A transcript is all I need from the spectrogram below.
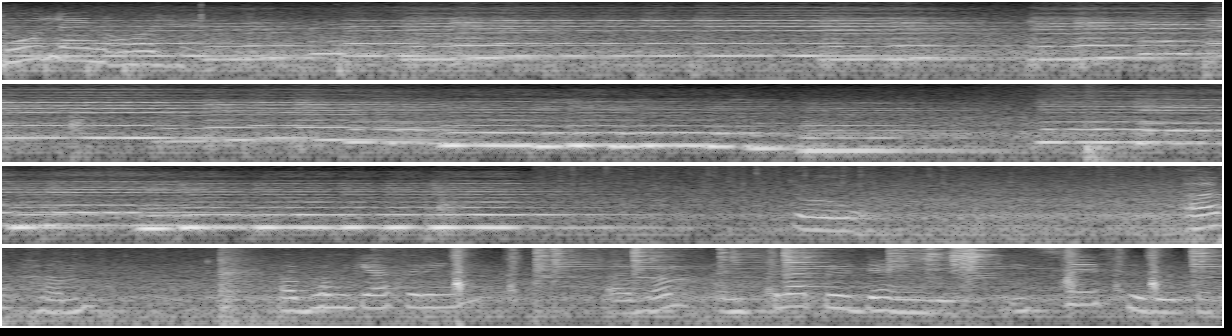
दो लाइन और है। तो अब हम अब हम क्या करेंगे? अब हम अंतरा पे जाएँगे। इससे शुरू तक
